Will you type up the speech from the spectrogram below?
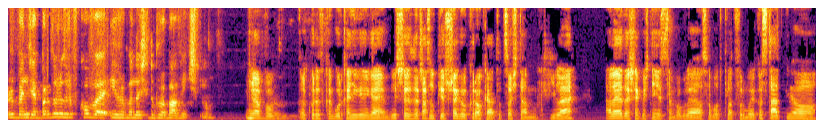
że będzie bardzo rozrywkowe i że będę się dobrze bawić. No. No, bo akurat w kangurka nigdy nie grałem. Jeszcze za czasów pierwszego kroka to coś tam chwilę, ale ja też jakoś nie jestem w ogóle osobą od. Jak ostatnio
